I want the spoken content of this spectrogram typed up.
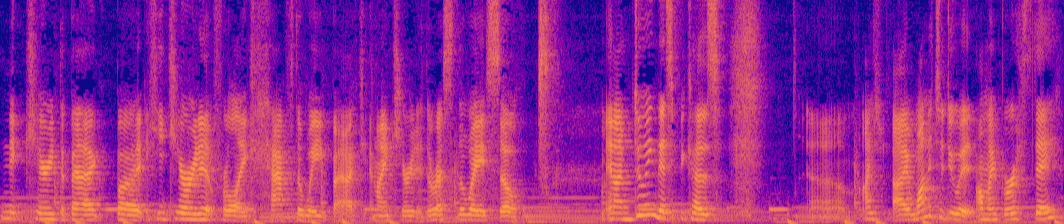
Nick carried the bag, but he carried it for like half the way back, and I carried it the rest of the way. So, and I'm doing this because um, I I wanted to do it on my birthday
